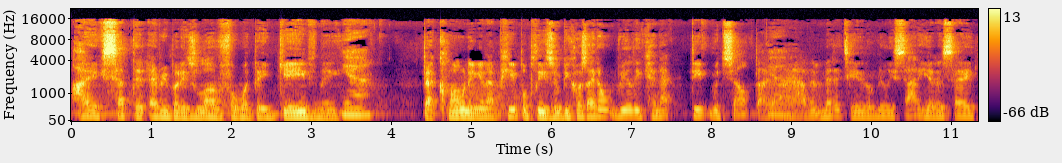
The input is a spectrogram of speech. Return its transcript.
I accepted everybody's love for what they gave me. Yeah. that cloning and that people pleasing because I don't really connect deep with self. I, Yeah. I haven't meditated or really sat here to say,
